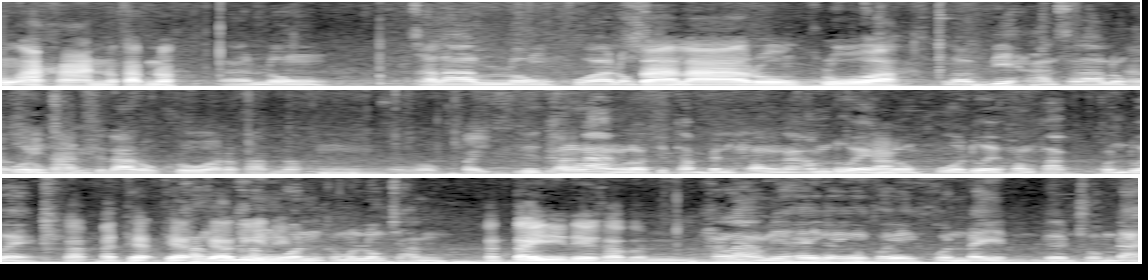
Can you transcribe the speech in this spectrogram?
งอาหารเนาะครับเนาะเอ่อลง ศาลาลงครัวลงศาลาโรงครัวเราวิหารศาลาลงครัวลวิงหาฉัรนศาลาโรงครัวนะครับเนาะอืม งบไป10คือข้างล่างเราจะทำเป็นห้องน้ำด้วยครับ โรงครัวด้วยห้องพักคนด้วยครับอันแถวแถวข้างแถวนี้ข้างเนี่ยบนข้างบนลงฉัน อันใต้นี่เนี่ยครับอันข้างล่างนี้ให้ให้ให้ให้คนได้เดินชมได้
